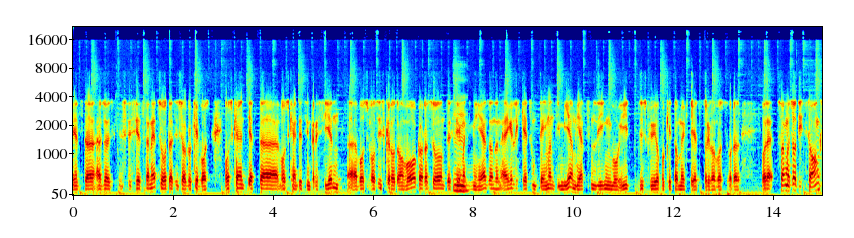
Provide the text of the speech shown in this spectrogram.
Jetzt, äh, also es, es, ist jetzt nicht so, dass ich sage, okay, was, was könnte jetzt, äh, was könnte jetzt interessieren, äh, was, was ist gerade en vogue oder so und das mhm. Thema nicht mehr her, sondern eigentlich geht es um Themen, die mir am Herzen liegen, wo ich das Gefühl habe, okay, da möchte ich jetzt drüber was oder oder sagen wir so, die Songs,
